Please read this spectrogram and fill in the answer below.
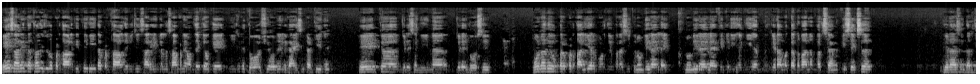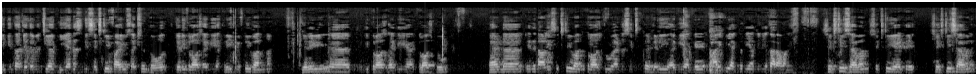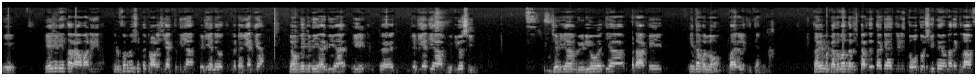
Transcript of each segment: ਇਹ ਸਾਰੇ ਤੱਥਾਂ ਦੀ ਜਦੋਂ ਪੜਤਾਲ ਕੀਤੀ ਗਈ ਤਾਂ ਪੜਤਾਲ ਦੇ ਵਿੱਚ ਇਹ ਸਾਰੀਆਂ ਗੱਲਾਂ ਸਾਹਮਣੇ ਆਉਂਦੇ ਕਿਉਂਕਿ ਇਹ ਜਿਹੜੇ ਦੋਸ਼ ਉਹਨੇ ਲਗਾਏ ਸੀ ਲੜਕੀ ਨੇ, ਇਹ ਇੱਕ ਜਿਹੜੇ ਸੰਗੀਨ ਜਿਹੜੇ ਦੋਸ਼ ਸੀ, ਉਹਨਾਂ ਦੇ ਉੱਪਰ ਪੜਤਾਲੀਆ ਰਿਪੋਰਟ ਦੇ ਉੱਪਰ ਅਸੀਂ ਕਾਨੂੰਨੀ ਰਾਏ ਲਈ। ਕਾਨੂੰਨੀ ਰਾਏ ਲੈ ਕੇ ਜਿਹੜੀ ਹੈਗੀ ਆ, ਜਿਹੜਾ ਮੁਕੱਦਮਾ ਨੰਬਰ 76 ਜਿਹੜਾ ਅਸੀਂ ਦਰਜ ਕੀਤਾ, ਜਿਹਦੇ ਵਿੱਚ ਬੀਐਨਐਸ ਦੀ 65 ਸੈਕਸ਼ਨ 2 ਜਿਹੜੀ ਕਲੌਜ਼ ਹੈਗੀ ਹੈ 351 ਜਿਹੜੀ ਇਹਦੀ ਕਲੌਜ਼ ਹੈਗੀ ਹੈ ਕਲੌਜ਼ 2 ਐਂਡ ਇਹਦੇ ਨਾਲ ਹੀ 61 ਕਲੌਜ਼ 2 ਐਂਡ 6 ਜਿਹੜੀ ਹੈਗੀ ਅੱਗੇ ਆਈਪੀ ਐਕਟ ਦੀਆਂ ਜਿਹੜੀਆਂ ਧਾਰਾਵਾਂ ਨੇ 67 68 67 ਏ ਇਹ ਜਿਹੜੀਆਂ ਧਾਰਾਵਾਂ ਨੇ ਇਨਫੋਰਮੇਸ਼ਨ ਟੈਕਨੋਲੋਜੀ ਐਕਟ ਦੀਆਂ ਜਿਹੜੀਆਂ ਨੇ ਉਹ ਲਗਾਈਆਂ ਗਿਆ ਕਿਉਂਕਿ ਜਿਹੜੀ ਹੈਗੀ ਆ ਇਹ ਅਹ, ਜਿਹੜੀ ਇਹਦੀਆਂ ਵੀਡੀਓ ਸੀ ਜਿਹੜੀਆਂ ਵੀਡੀਓ ਇਹਦੀਆਂ ਬਣਾ ਕੇ ਇਹਨਾਂ ਵੱਲੋਂ ਵਾਇਰਲ ਕੀਤੀਆਂ ਗਈਆਂ ਤਾਂ ਇਹ ਮੁਕੱਦਮਾ ਦਰਜ ਕਰ ਦਿੱਤਾ ਗਿਆ। ਜਿਹੜੇ ਦੋ ਦੋਸ਼ੀ ਨੇ ਉਹਨਾਂ ਦੇ ਖਿਲਾਫ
